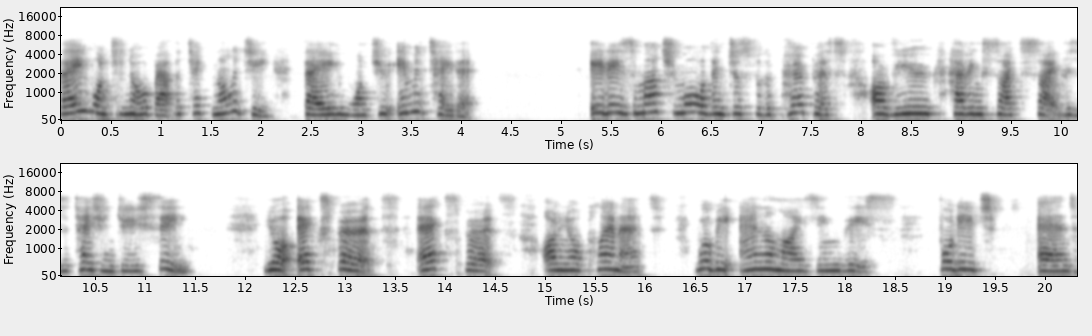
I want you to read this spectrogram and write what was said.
They want to know about the technology. They want to imitate it it is much more than just for the purpose of you having site-to-site visitation. Do you see? Your experts, experts on your planet will be analyzing this footage and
